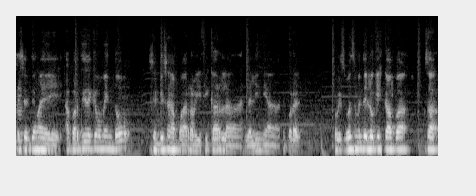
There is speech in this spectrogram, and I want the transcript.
es el tema de a partir de qué momento se empiezan a, ramificar la, la, línea temporal. Porque supuestamente Loki escapa, o sea,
